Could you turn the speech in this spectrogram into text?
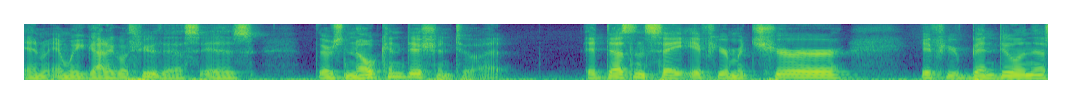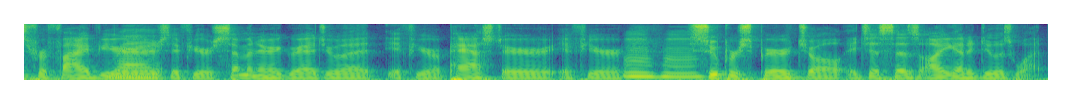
and, and we got to go through this, is there's no condition to it. It doesn't say if you're mature, if you've been doing this for five years, Right. if you're a seminary graduate, if you're a pastor, if you're Mm-hmm. super spiritual. It just says all you got to do is what?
